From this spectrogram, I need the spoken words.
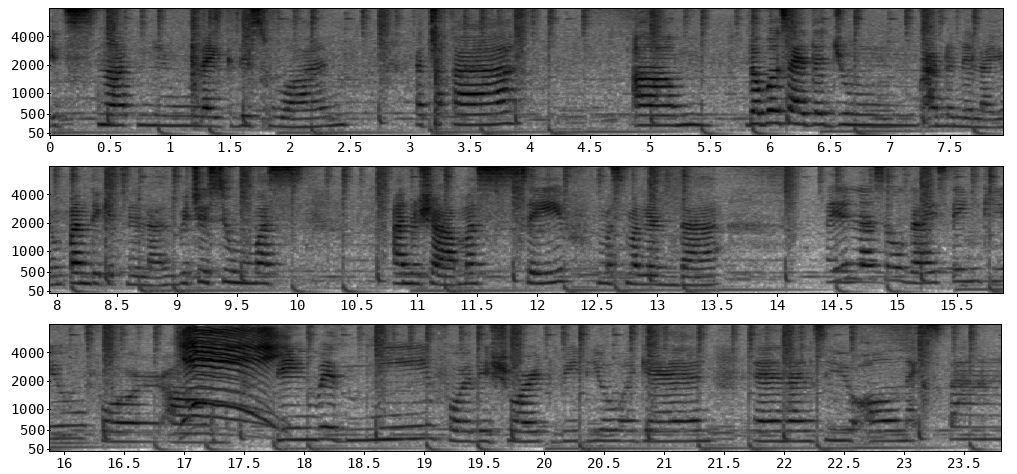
It's not new like this one. At saka, um, double-sided yung ano nila, yung pandikit nila, which is yung mas ano siya, mas safe, mas maganda. Ayun lang. So guys, thank you for um, being with me for this short video again. And I'll see you all next time.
